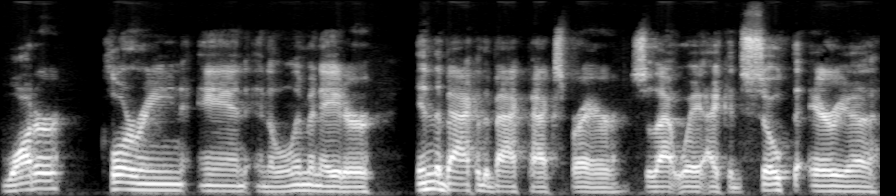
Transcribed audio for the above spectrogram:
water, chlorine, and an Elemonator in the back of the backpack sprayer so that way I could soak the area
